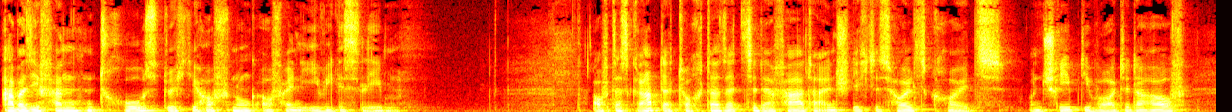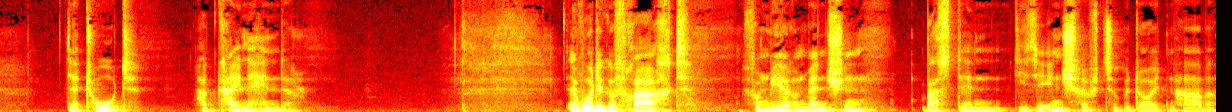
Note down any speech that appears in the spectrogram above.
aber sie fanden Trost durch die Hoffnung auf ein ewiges Leben. Auf das Grab der Tochter setzte der Vater ein schlichtes Holzkreuz und schrieb die Worte darauf, der Tod hat keine Hände. Er wurde gefragt von mehreren Menschen, was denn diese Inschrift zu bedeuten habe.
